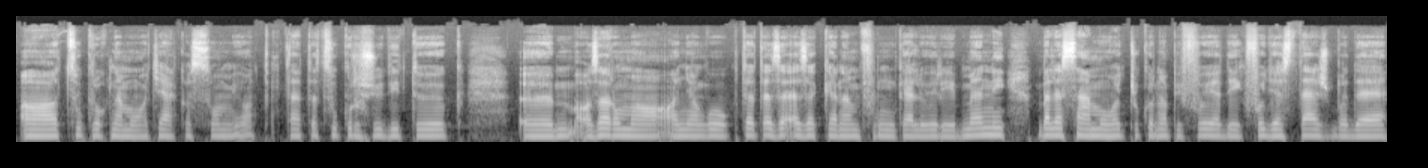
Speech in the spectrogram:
a cukrok nem oltják a szomjot. Tehát a cukros üdítők, az aromaanyagok, tehát eze- ezekkel nem fogunk előrébb menni. Beleszámolhatjuk a napi folyadék fogyasztásba, de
